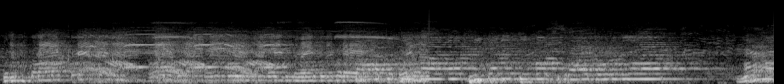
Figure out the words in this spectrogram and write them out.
ਚਮਕੌਰ ਟਹਿਲ ਆਹ ਇਸ ਮੈਚ ਦੇ ਉੱਪਰ ਠੀਕਾਂ ਨੇ ਟੀਮਾਂ ਸ਼ਿਕਾਇਤ ਹੋਣਗੀਆਂ ਮਹਿਮਾ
